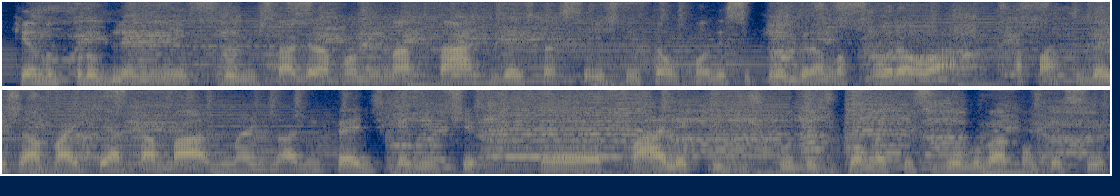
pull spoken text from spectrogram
pequeno probleminha que a gente está gravando na tarde desta sexta, então quando esse programa for ao ar, a partida já vai ter acabado, mas nada impede que a gente é, fale aqui, discuta de como é que esse jogo vai acontecer.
